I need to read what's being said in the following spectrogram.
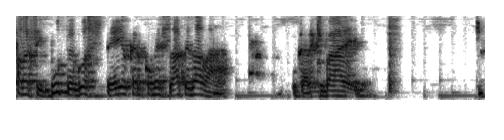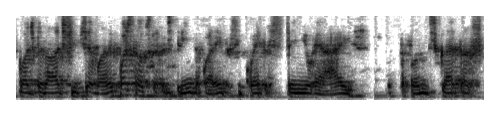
falar assim, puta, eu gostei, eu quero começar a pedalar. O cara que vai que pode pedalar de fim de semana, ele pode ter uma bicicleta de 30, 40, 50, 100 mil reais. Está falando de bicicletas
